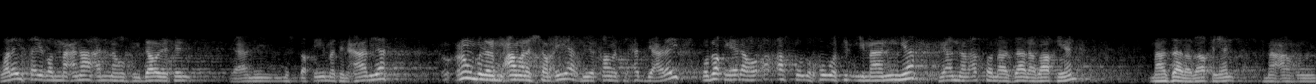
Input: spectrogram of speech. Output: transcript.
وليس أيضا معناه أنه في درجة يعني مستقيمة عالية. عموم المعاملة الشرعية بإقامة الحد عليه وبقي له أصل الأخوة الإيمانية لأن الأصل ما زال باقيا ما زال باقيا معه.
